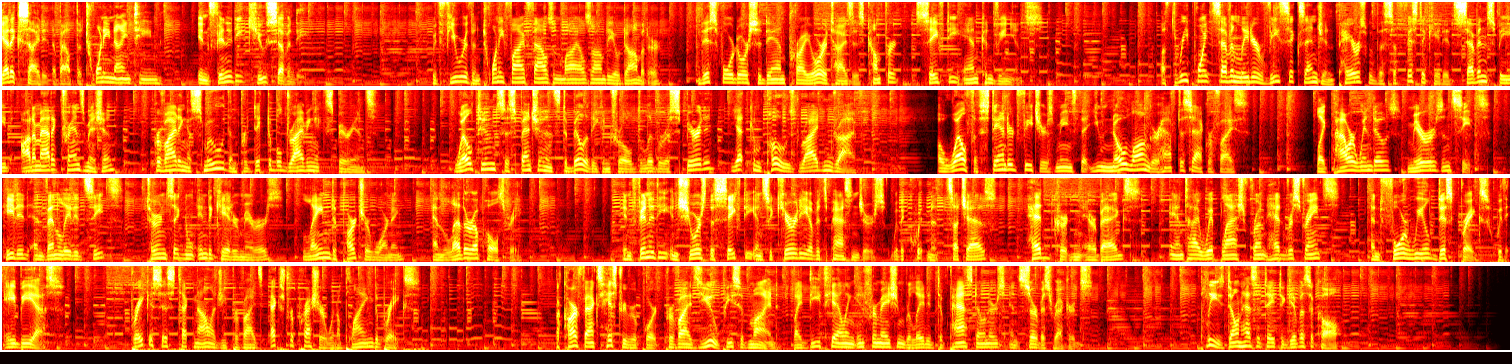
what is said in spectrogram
Get excited about the 2019 Infiniti Q70. With fewer than 25,000 miles on the odometer, this four-door sedan prioritizes comfort, safety, and convenience. A 3.7-liter V6 engine pairs with a sophisticated 7-speed automatic transmission, providing a smooth and predictable driving experience. Well-tuned suspension and stability control deliver a spirited, yet composed ride and drive. A wealth of standard features means that you no longer have to sacrifice. Like power windows, mirrors and seats, heated and ventilated seats, turn signal indicator mirrors, lane departure warning, and leather upholstery. Infiniti ensures the safety and security of its passengers with equipment such as head curtain airbags, anti-whiplash front head restraints, and four-wheel disc brakes with ABS. Brake Assist technology provides extra pressure when applying the brakes. A Carfax history report provides you peace of mind by detailing information related to past owners and service records. Please don't hesitate to give us a call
